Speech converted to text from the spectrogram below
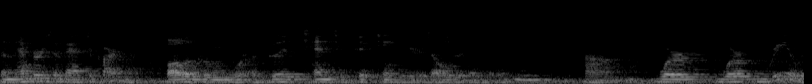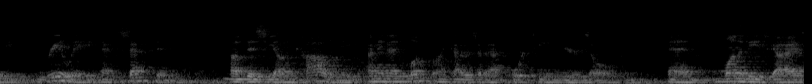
the members of that department, all of whom were a good ten to fifteen years older than me, um, were, were really, really accepting of this young colleague. I mean, I looked like I was about fourteen years old. And one of these guys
